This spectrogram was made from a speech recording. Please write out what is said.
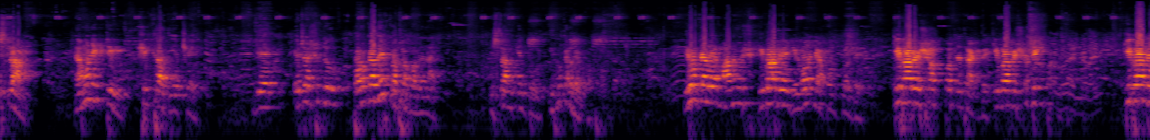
ইসলাম এমন একটি শিক্ষা দিয়েছে যে এটা শুধু পরকালের কথা বলে না, ইসলাম কিন্তু ইহকালের কথা ইহকালে মানুষ কীভাবে জীবনযাপন করবে, কীভাবে সৎ পথে থাকবে, কীভাবে সঠিক কীভাবে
